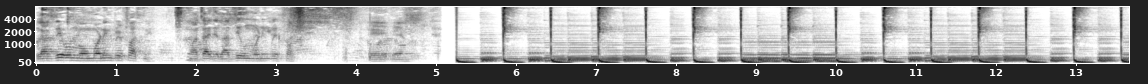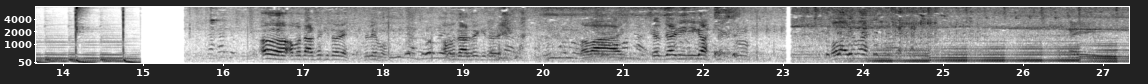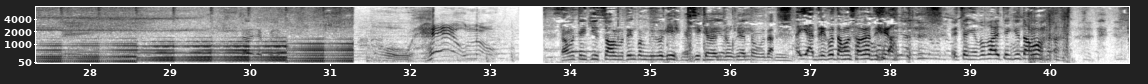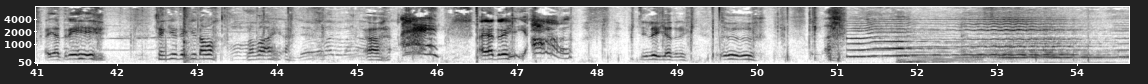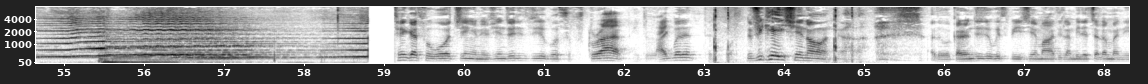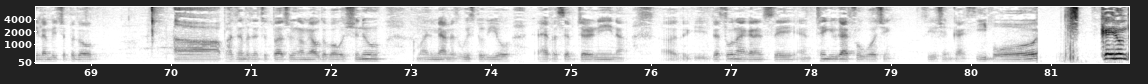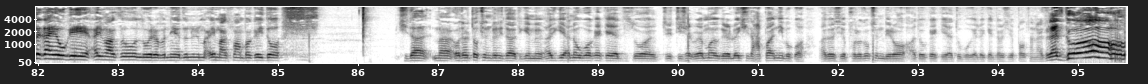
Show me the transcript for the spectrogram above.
Last day on morning breakfast ni. Mata je last day on morning breakfast. Hey, damn. अवतार से कितोरे चले वो अवतार से कितोरे bye bye safe journey नीगा bye bye Tama, thank you sa mating pangbibagi. Ngasi ka na joke na to. Ay, adre ko, tama sa mga Ay, changi, bye-bye. Thank you, tama. Ay, adre. Thank you, thank you, tama. Bye-bye. Ah, ay, ay, adre. Ah, chile, adre. Thank you guys for watching and if you enjoyed this video go subscribe hit the like button turn the notification on ꯑꯗꯨꯒ ꯀꯔꯟ ꯖꯤꯖꯨꯒꯤ ꯁ꯭ꯄꯤꯁꯦ ꯃꯥꯗꯤ ꯂꯝꯕꯤꯗ ꯆꯠꯂꯝꯕꯅꯤ ꯂꯝꯕꯤ ꯆꯠꯄꯗꯣ ꯐꯖꯅ ꯐꯖꯅ ꯆꯠꯄ ꯑꯁꯣꯏꯉꯥꯝ ꯌꯥꯎꯗꯕ ꯑꯣꯏꯁꯅꯨ ꯑꯗꯨꯃꯥꯏꯅ ꯃꯌꯥꯝꯅꯁꯨ ꯋꯤꯁ ꯇꯧꯕꯤꯌꯣ have a safe journey 나 ꯑꯗꯒꯤ that's all I'm gonna say and thank you guys for watching see you soon guys see you boy ꯀꯩꯅꯣꯝꯇ ꯀꯥꯏꯍꯧꯒꯦ ꯑꯩ ꯃꯥꯔꯛꯇꯣ ꯂꯣꯏꯔꯕꯅꯤ ꯑꯗꯨꯅ ꯑꯩ ꯃꯥꯔꯛ ꯄꯥꯝꯕꯈꯩꯗꯣ ꯁꯤꯗ ꯑꯣꯔꯗꯔ ꯇꯧꯁꯟꯕꯁꯤꯗ ꯑꯩꯒꯤ ꯑꯅꯧꯕ ꯀꯩ ꯀꯩ ꯇꯤ ꯁꯔꯠ ꯑꯃ ꯑꯣꯏꯒꯦꯔꯥ ꯂꯣꯏ ꯁꯤꯗ ꯍꯥꯞꯄꯛꯑꯅꯤꯕꯀꯣ ꯑꯗꯣ ꯁꯤꯗ ꯐꯣꯂꯣ ꯇꯧꯁꯟꯕꯤꯔꯣ ꯑꯗꯣ ꯀꯩ ꯀꯩ ꯑꯇꯣꯞꯄ ꯀꯩ ꯂꯣꯏ ꯀꯩꯅꯣ ꯇꯧꯔ ꯁꯤꯗ ꯄꯥꯎ ꯊꯥꯅꯔꯁꯦ ꯂꯦꯠꯁ ꯒꯣ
